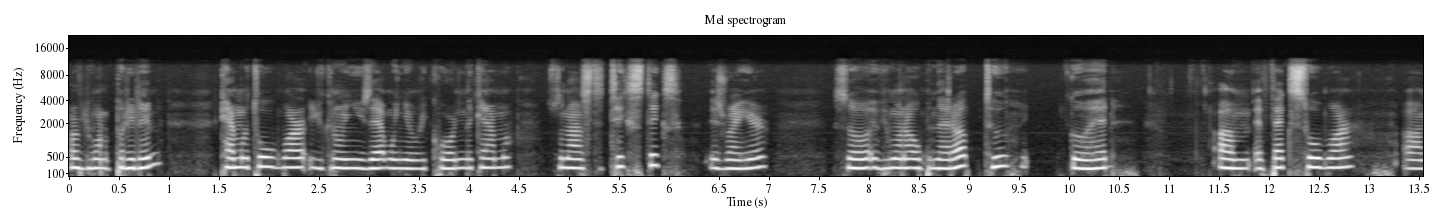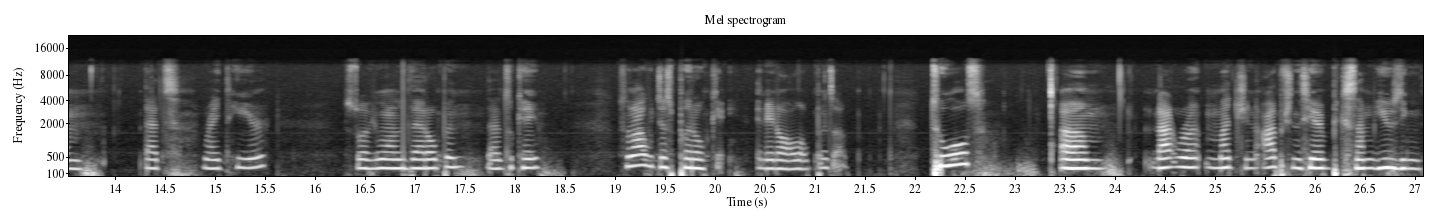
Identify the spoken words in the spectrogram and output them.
or if you want to put it in. Camera toolbar, you can only use that when you're recording the camera. So now statistics is right here. So if you want to open that up too, go ahead. Um, effects toolbar, um, that's right here. So if you want to leave that open, that's okay. So now we just put OK, and it all opens up. Tools, um, not much in options here because I'm using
